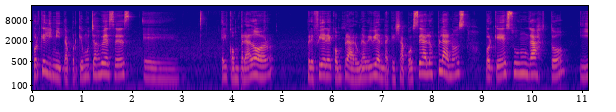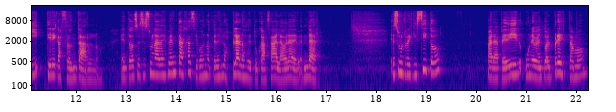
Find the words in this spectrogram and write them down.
¿Por qué limita? Porque muchas veces eh, el comprador prefiere comprar una vivienda que ya posea los planos porque es un gasto y tiene que afrontarlo. Entonces es una desventaja si vos no tenés los planos de tu casa a la hora de vender. Es un requisito para pedir un eventual préstamo,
